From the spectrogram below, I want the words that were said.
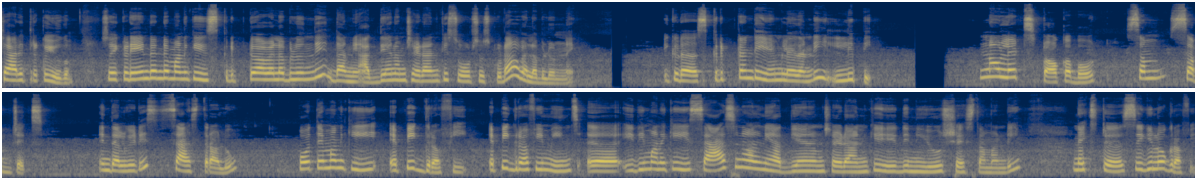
చారిత్రక యుగం. సో ఇక్కడ ఏంటంటే మనకి స్క్రిప్ట్ అవైలబుల్ ఉంది. దాన్ని అధ్యయనం చేయడానికి సోర్సెస్ కూడా అవైలబుల్ ఉన్నాయి. ఇక్కడ స్క్రిప్ట్ అంటే ఏం లేదండి లిపి. Now let's talk about some subjects in Telugu it is శాస్త్రాలు. పోతే మనకి ఎపిగ్రఫీ ఎపిగ్రఫీ మీన్స్ ఇది మనకి శాసనాల్ని అధ్యయనం చేయడానికి దీన్ని యూజ్ చేస్తామండి. నెక్స్ట్ సిగిలోగ్రఫీ.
